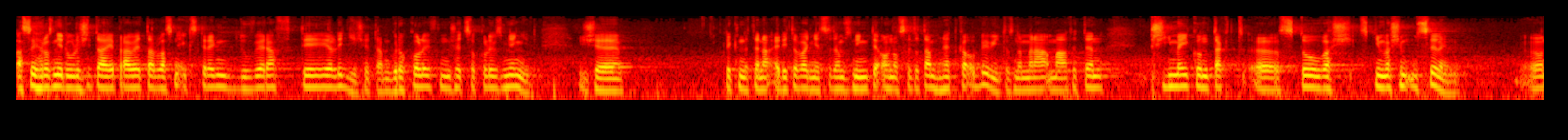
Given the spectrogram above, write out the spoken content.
asi hrozně důležitá je právě ta vlastně extrémní důvěra v ty lidi, že tam kdokoliv může cokoliv změnit, že kliknete na editovat něco, tam změníte, ono se to tam hnedka objeví. To znamená, máte ten přímý kontakt eh, s, tou vaš, s tím vaším úsilím. Jo,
